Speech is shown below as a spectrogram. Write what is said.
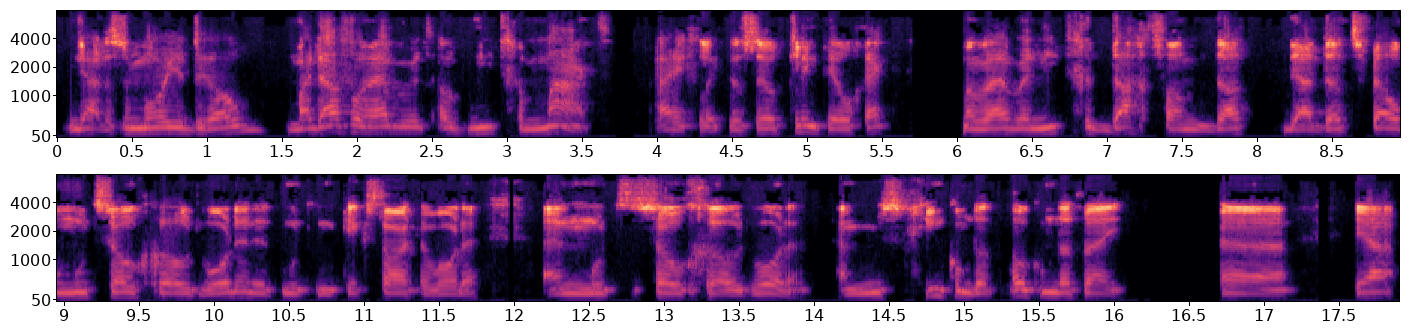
ja, dat is een mooie droom. Maar daarvoor hebben we het ook niet gemaakt, eigenlijk. Dat is heel, klinkt heel gek. Maar we hebben niet gedacht van dat, ja, dat spel moet zo groot worden. Dit moet een Kickstarter worden. En moet zo groot worden. En misschien komt dat ook omdat wij eh, ja,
